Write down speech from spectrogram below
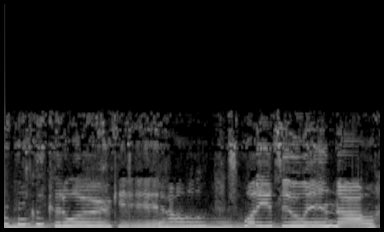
I think we could work it out. So what are you doing now?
